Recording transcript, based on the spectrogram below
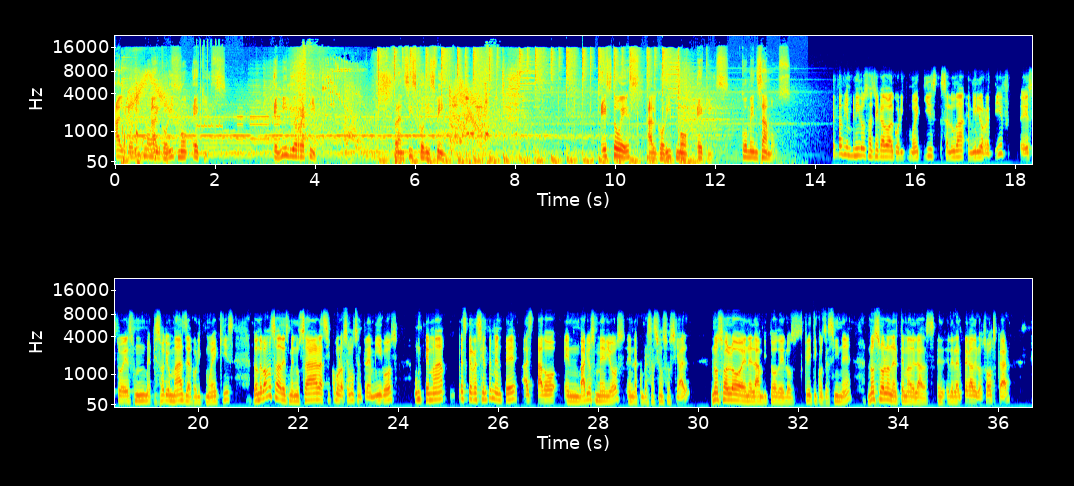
Algoritmo, Algoritmo X. Emilio Retif. Francisco Disfín. Esto es Algoritmo X. Comenzamos. ¿Qué tal? Bienvenidos. Has llegado a Algoritmo X. saluda Emilio Retif. Esto es un episodio más de Algoritmo X, donde vamos a desmenuzar, así como lo hacemos entre amigos, un tema pues, que recientemente ha estado en varios medios en la conversación social, no solo en el ámbito de los críticos de cine, no solo en el tema de, las, eh, de la entrega de los Oscar,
